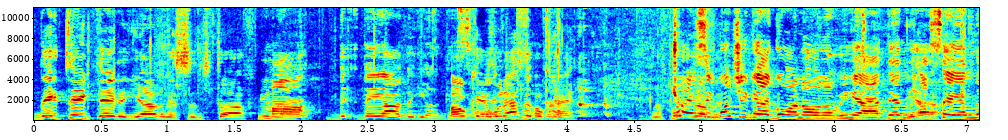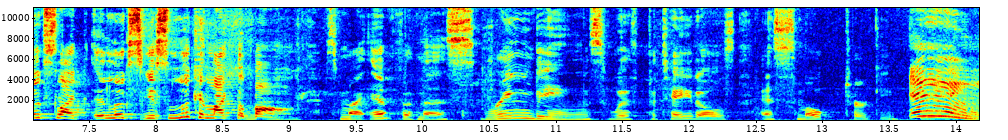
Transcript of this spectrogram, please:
they think they're the youngest and stuff. You know. Ma, they are the youngest. Okay, well, that's okay. It Tracy, what you got going on over here? That, I Yeah. say it looks like it looks. It's looking like the bomb. It's my infamous green beans with potatoes and smoked turkey. Mm.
